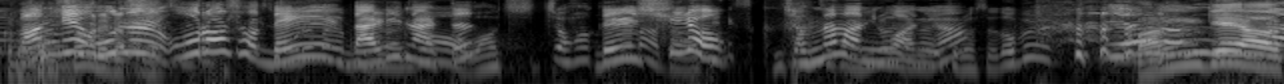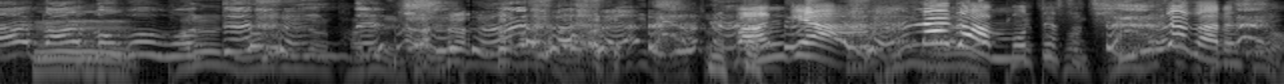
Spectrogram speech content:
그래. 만개 소리가 오늘. 울어서 내일 난리 날 듯? 내일 실력 장난 아닌 거 아니야? 만개야 그나 너무 못했는데. 만개야 하나도 안 못했어 진짜 잘했어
